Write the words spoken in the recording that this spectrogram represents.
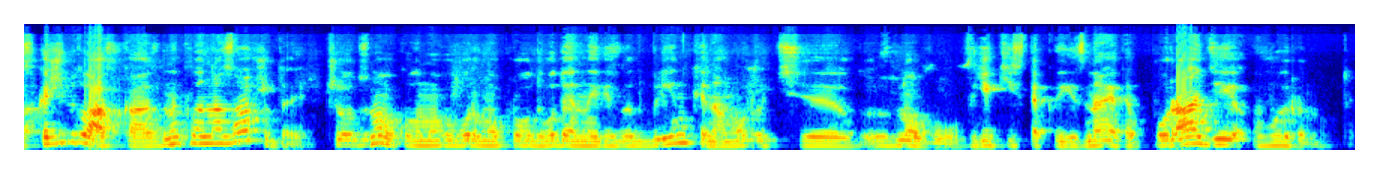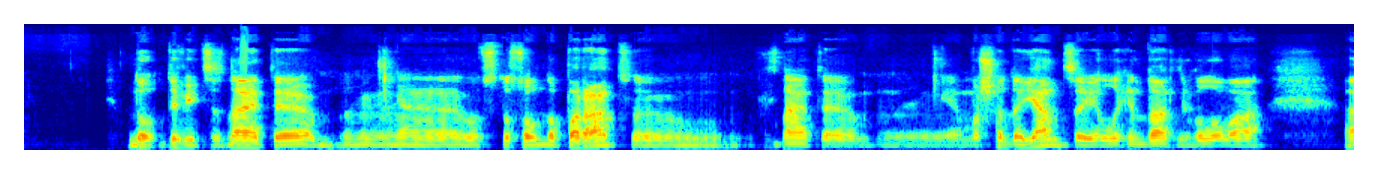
Скажіть, будь ласка, зникли назавжди? Чи от знову, коли ми говоримо про дводенний візит Блінкена, можуть е, знову в якійсь такій, знаєте, пораді виринути? Ну, дивіться, знаєте, е, от стосовно парад, е, знаєте, м, Моше Даян, це легендарний голова е,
